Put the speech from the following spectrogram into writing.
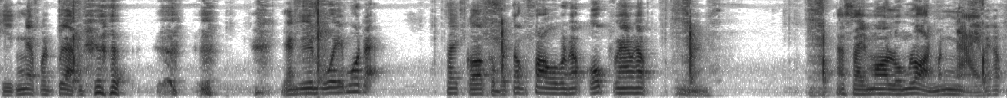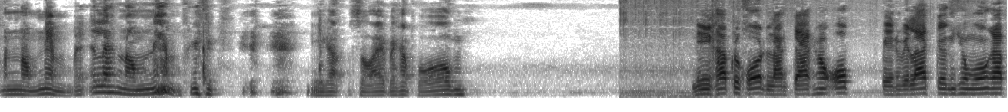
ขิงเนี่ยเพื่อนๆอย่างอื่นโวยหมดอะไส้กรอกก็ไม่ต้องเฝ้ามันครับ อบนะครับ ถ้าใส่หม้อล้มร้อนมันหง่ายไปครับ มันหน่อมแนมไปเอ้ยละหน่อมแนมนี่ครับ ซอยไปครับ ผม นี่ครับทุกคนหลังจากเขาอบ เป็นเวลาเกินชั่วโมงครับ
